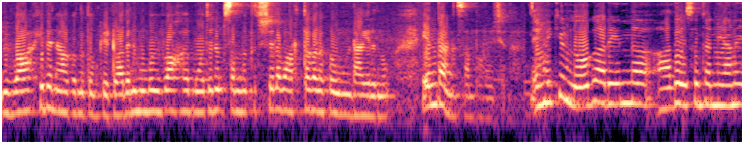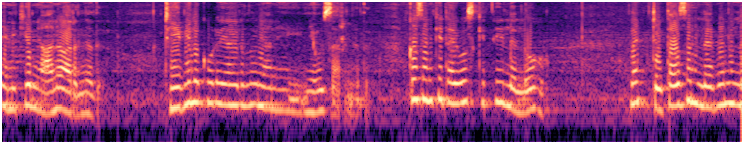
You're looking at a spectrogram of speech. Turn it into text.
വിവാഹിതനാകുന്നതും കേട്ടു. അതിനു മുമ്പ് വിവാഹമോചനം സംബന്ധിച്ച് ചില വാർത്തകളൊക്കെ ഉണ്ടായിരുന്നു. എന്താണ് സംഭവിച്ചത്? എനിക്ക് ലോകം അറിയുന്ന ആ ദിവസം തന്നെയാണ് എനിക്ക് ഞാനും അറിഞ്ഞത്. ടി വിയിലെ കൂടെയായിരുന്നു ഞാൻ ഈ ന്യൂസ് അറിഞ്ഞത്. ബിക്കോസ് എനിക്ക് ഡൈവോഴ്സ് കിട്ടിയില്ലല്ലോ. ലൈക്ക് ടു തൗസൻഡ് ലെവനിൽ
